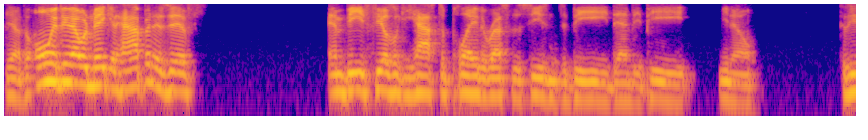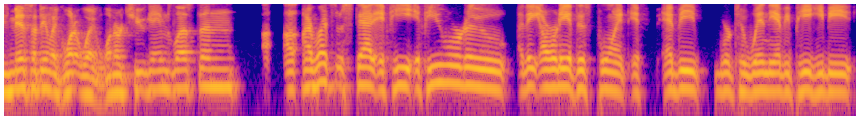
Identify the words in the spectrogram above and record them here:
Yeah, the only thing that would make it happen is if Embiid feels like he has to play the rest of the season to be the MVP, you know, because he's missed, I think, like one, wait, one or two games less than. I, I read some stat. If he if he were to, I think already at this point, if Embiid were to win the MVP, he'd be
